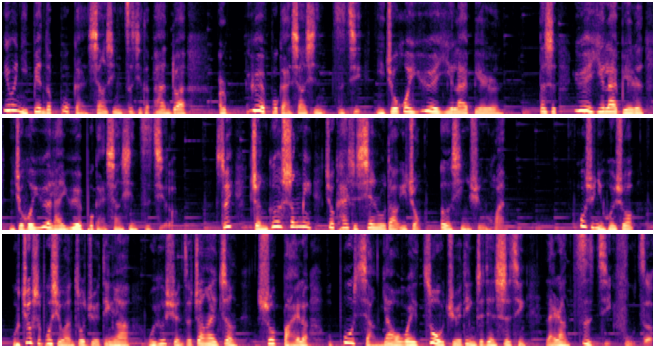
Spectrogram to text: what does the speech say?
因为你变得不敢相信自己的判断，而越不敢相信自己，你就会越依赖别人。但是越依赖别人，你就会越来越不敢相信自己了。所以整个生命就开始陷入到一种恶性循环。或许你会说。我就是不喜欢做决定啊，我有选择障碍症。说白了，我不想要为做决定这件事情来让自己负责。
